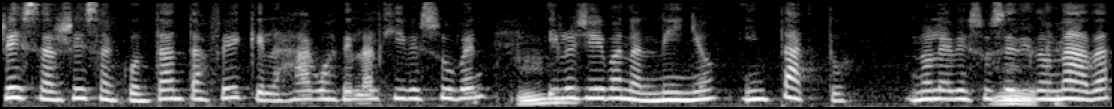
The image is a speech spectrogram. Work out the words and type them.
rezan, rezan con tanta fe que las aguas del aljibe suben Mm. y lo llevan al niño intacto. No le había sucedido Mira qué- nada.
